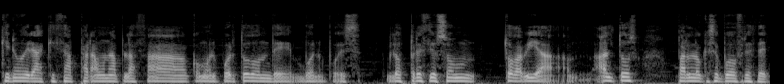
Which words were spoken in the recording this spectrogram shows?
que no era quizás para una plaza como el puerto, donde, bueno, pues los precios son todavía altos para lo que se puede ofrecer.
